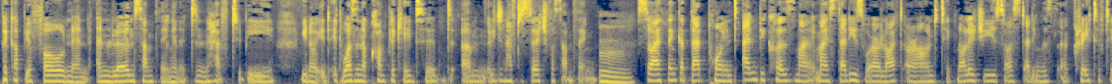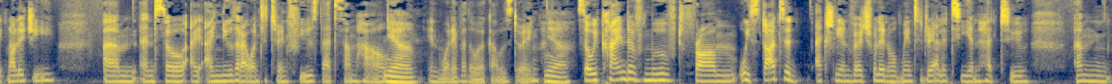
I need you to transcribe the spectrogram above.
pick up your phone and, and learn something and it didn't have to be, you know, it, it wasn't a complicated, um, you didn't have to search for something. So I think at that point, and because my, my studies were a lot around technology, so I was studying this uh, creative technology. Um, and so I, I knew that I wanted to infuse that somehow Yeah. in whatever the work I was doing. Yeah. So we kind of moved from, we started actually in virtual and augmented reality and had to, um,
